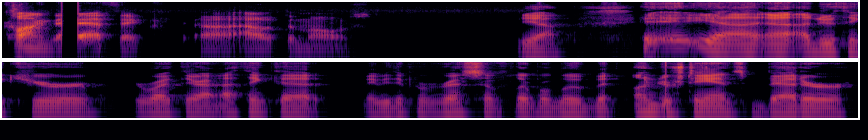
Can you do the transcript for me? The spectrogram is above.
calling the ethic uh, out the most. Yeah, yeah, I do think you're you're right there. I think that maybe the progressive liberal movement understands better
